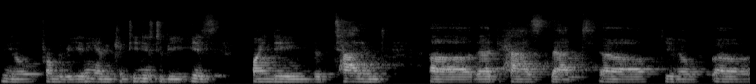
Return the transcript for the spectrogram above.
you know, from the beginning and continues to be is finding the talent uh, that has that, uh, you know, uh,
